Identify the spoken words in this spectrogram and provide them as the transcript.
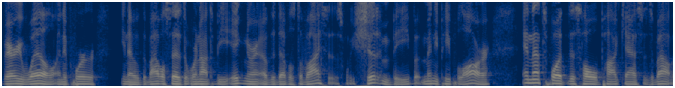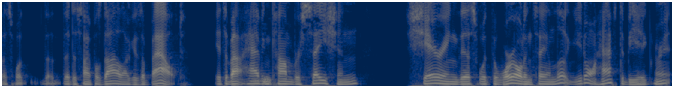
very well. And if we're you know, the Bible says that we're not to be ignorant of the devil's devices. We shouldn't be, but many people are. And that's what this whole podcast is about. That's what the, the disciples' dialogue is about. It's about having conversation, sharing this with the world, and saying, look, you don't have to be ignorant.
